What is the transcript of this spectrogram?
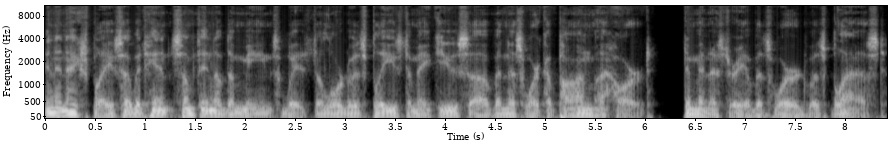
In the next place, I would hint something of the means which the Lord was pleased to make use of in this work upon my heart. The ministry of His word was blessed,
